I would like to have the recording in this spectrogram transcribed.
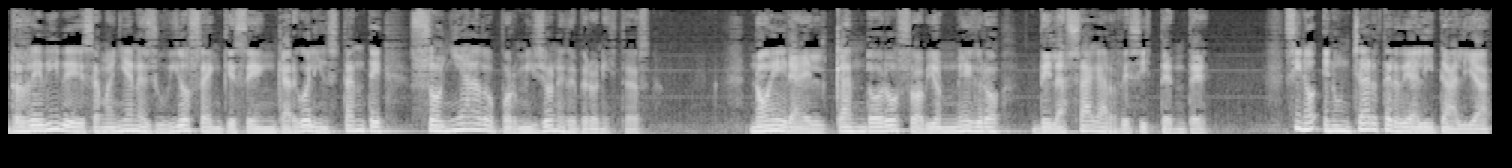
revive esa mañana lluviosa en que se encargó el instante soñado por millones de peronistas. No era el candoroso avión negro de la saga resistente, sino en un charter de Alitalia,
